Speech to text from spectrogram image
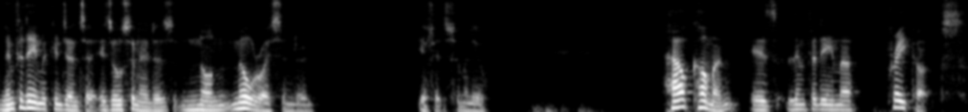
Lymphedema congenita is also known as Nonne-Milroy syndrome, if it's familial. How common is lymphedema praecox?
